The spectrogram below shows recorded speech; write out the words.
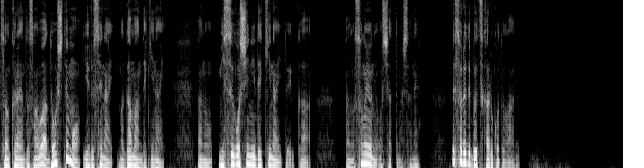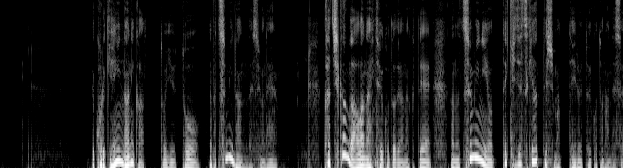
そのクライアントさんはどうしても許せない、まあ、我慢できない、あの見過ごしにできないというか、あのそのようにおっしゃってましたね。で、それでぶつかることがある。でこれ原因何かというとやっぱ罪なんですよね価値観が合わないということではなくてあの罪によって傷つけ合ってしまっているということなんです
